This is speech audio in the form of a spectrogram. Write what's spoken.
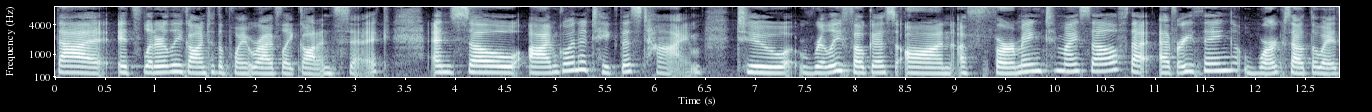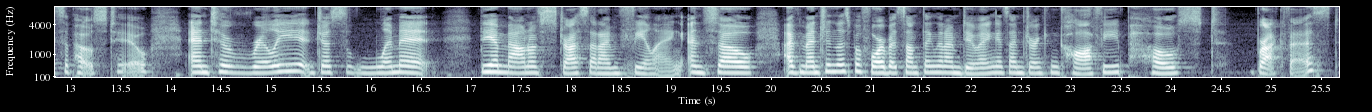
that it's literally gone to the point where I've like gotten sick. And so I'm going to take this time to really focus on affirming to myself that everything works out the way it's supposed to and to really just limit the amount of stress that I'm feeling. And so I've mentioned this before, but something that I'm doing is I'm drinking coffee post breakfast.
